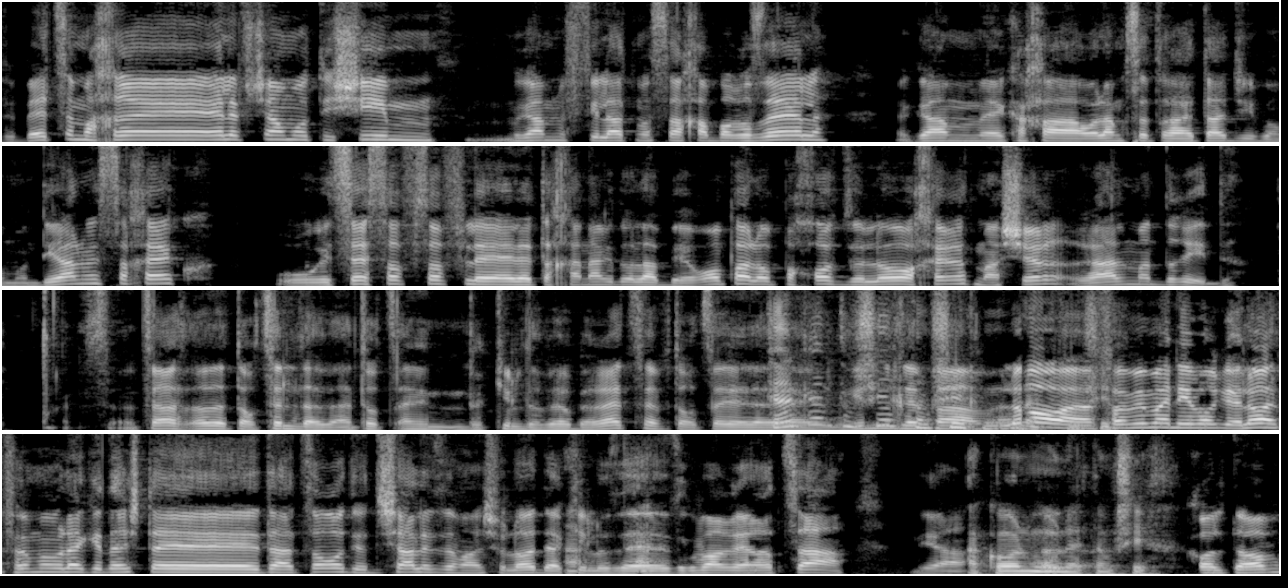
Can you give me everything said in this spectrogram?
ובעצם אחרי 1990 גם נפילת מסך הברזל וגם אה, ככה העולם קצת ראה את אג'י במונדיאל משחק, הוא יצא סוף סוף לתחנה גדולה באירופה לא פחות ולא אחרת מאשר ריאל מדריד. אתה רוצה כאילו לדבר ברצף אתה רוצה כן כן תמשיך תמשיך לא לפעמים אני מרגיש לא לפעמים אולי כדאי שתעצור אותי תשאל איזה משהו לא יודע כאילו זה כבר הרצאה. הכל מעולה תמשיך. הכל טוב.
